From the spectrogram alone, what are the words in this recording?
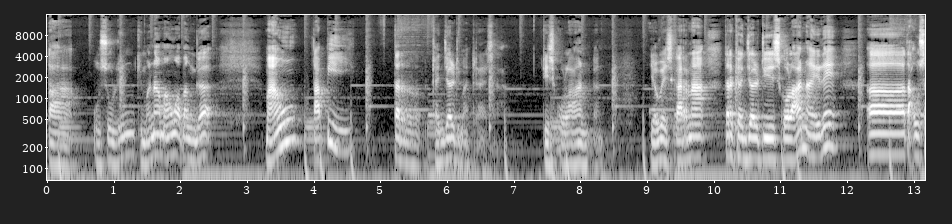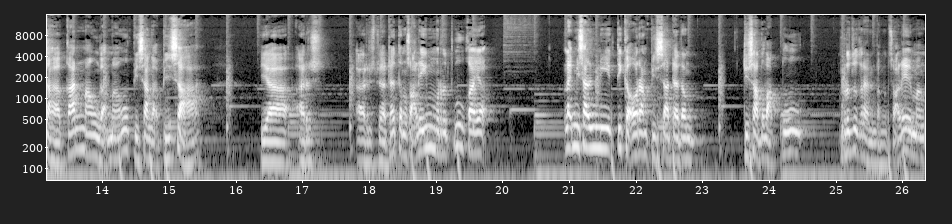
Tak usulin gimana mau apa enggak. Mau tapi terganjal di madrasah di sekolahan kan. Ya wes karena terganjal di sekolahan akhirnya uh, tak usahakan mau nggak mau bisa nggak bisa ya harus harus bisa datang. Soalnya menurutku kayak like misalnya nih tiga orang bisa datang di satu waktu menurutku keren banget. Soalnya emang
